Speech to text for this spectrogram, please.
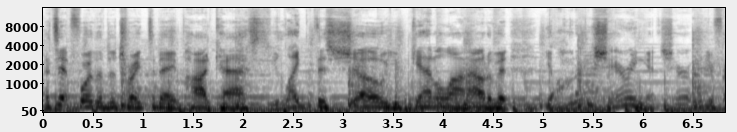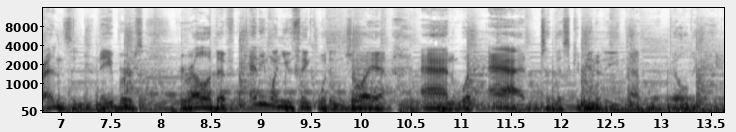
That's it for the Detroit Today podcast. You like this show, you get a lot out of it. You ought to be sharing it. Share it with your friends and your neighbors, your relative, anyone you think would enjoy it and would add to this community that we're building here.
